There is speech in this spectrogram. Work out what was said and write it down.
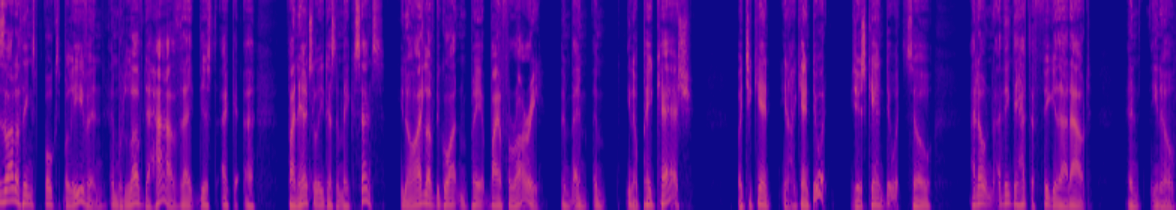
there's a lot of things folks believe in and would love to have that just uh, financially doesn't make sense. You know, I'd love to go out and pay, buy a Ferrari and, and, and, you know, pay cash, but you can't, you know, I can't do it. You just can't do it. So I don't, I think they have to figure that out. And, you know,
